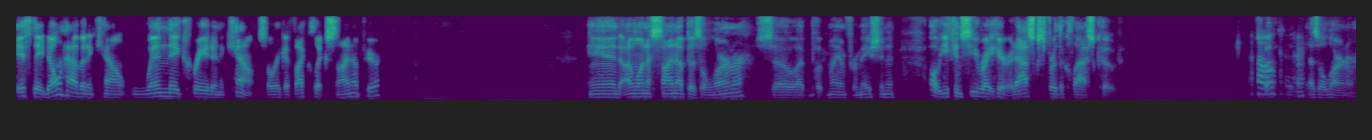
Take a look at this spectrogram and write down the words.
If they don't have an account, when they create an account, so like if I click sign up here, and I want to sign up as a learner. So I put my information in. Oh, you can see right here, it asks for the class code. Oh, okay. As a learner.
